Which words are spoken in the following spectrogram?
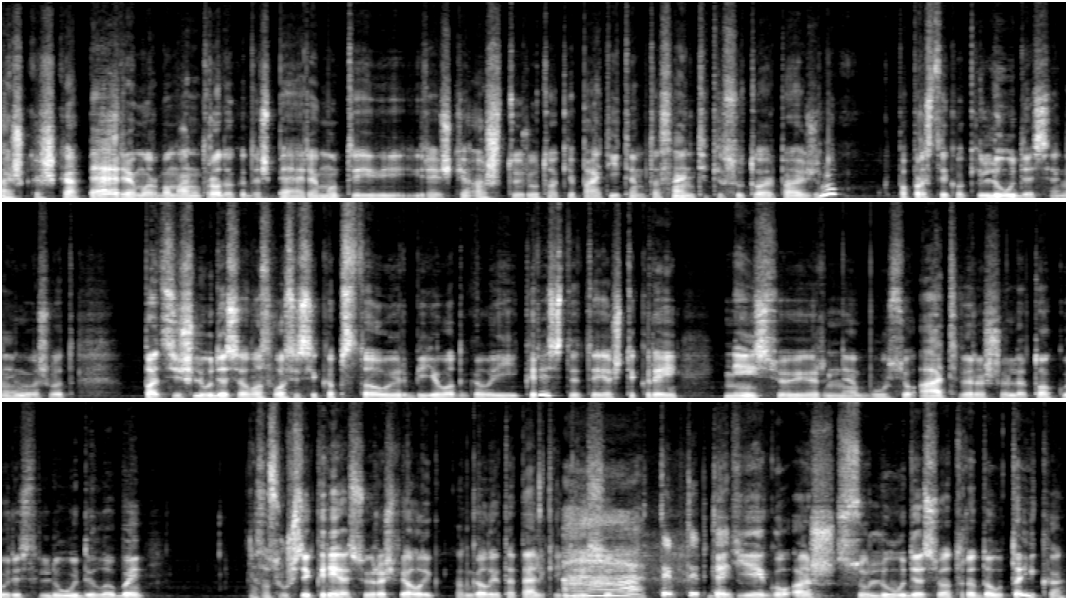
aš kažką perėmu, arba man atrodo, kad aš perėmu, tai reiškia, aš turiu tokį patį įtemptą santykių su tuo. Ir, pavyzdžiui, nu, paprastai kokį liūdėsi, ne? jeigu aš vat, pats iš liūdėsio vos vos įsikapstau ir bijau atgal į jį kristi, tai aš tikrai neįsiu ir nebūsiu atviras šalia to, kuris liūdi labai, nes aš užsikrėsiu ir aš vėl atgal į tą pelkę įkrisiu. A, taip, taip, taip. Bet jeigu aš su liūdėsiu atradau taiką,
